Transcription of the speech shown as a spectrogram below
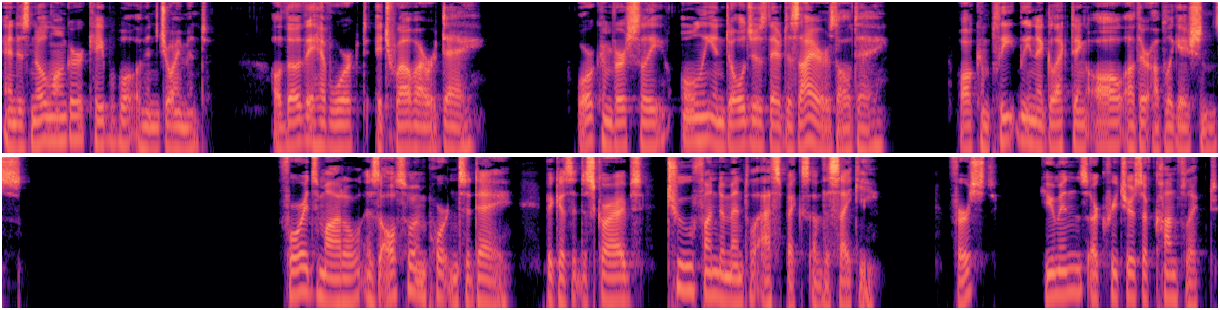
and is no longer capable of enjoyment, although they have worked a 12 hour day, or conversely, only indulges their desires all day, while completely neglecting all other obligations. Freud's model is also important today because it describes two fundamental aspects of the psyche. First, humans are creatures of conflict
